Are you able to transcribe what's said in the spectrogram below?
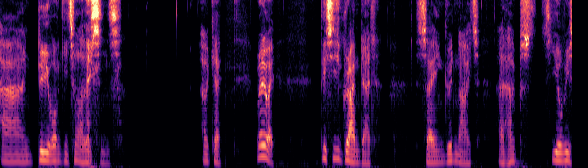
And do you want guitar lessons? Okay. Well, anyway, this is Grandad saying good night and hope you'll be.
